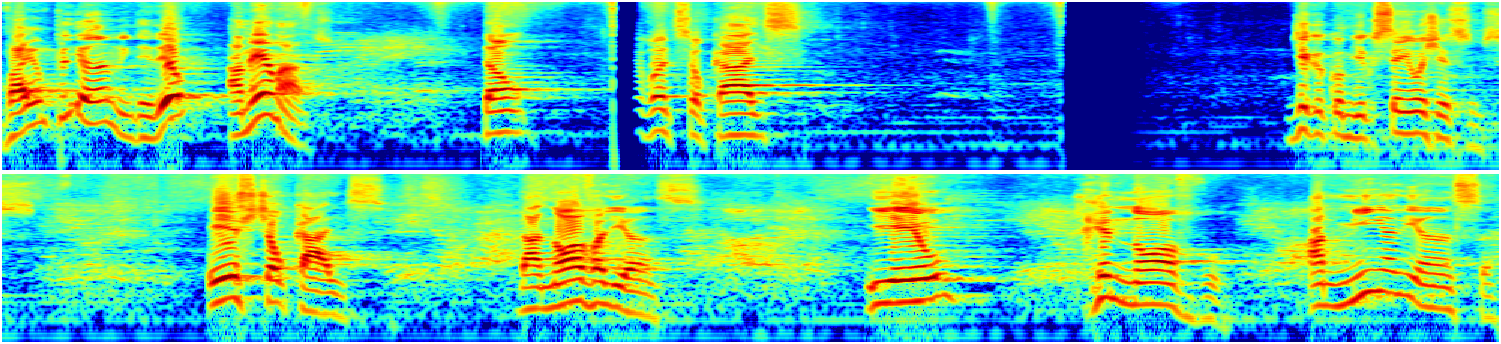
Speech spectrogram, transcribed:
vai ampliando, entendeu? Amém, amados? Então, levante seu cálice. Diga comigo, Senhor Jesus. Este é o cálice da nova aliança. E eu renovo a minha aliança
